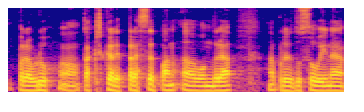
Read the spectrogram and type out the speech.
opravdu takřka deprese pan Vondra, protože to jsou jiné,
